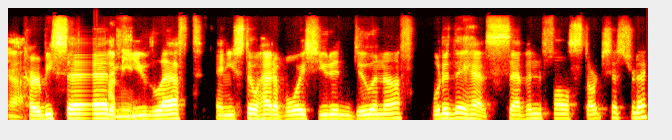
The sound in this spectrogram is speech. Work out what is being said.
Yeah. Kirby said I if mean- you left and you still had a voice, you didn't do enough. What did they have? Seven false starts yesterday?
